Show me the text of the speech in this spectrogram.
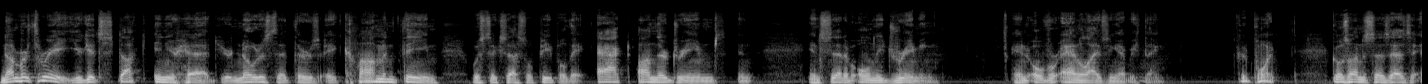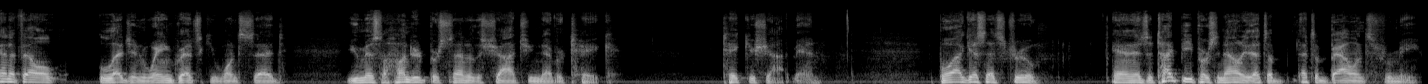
Number three, you get stuck in your head. You notice that there's a common theme with successful people. They act on their dreams in, instead of only dreaming and overanalyzing everything. Good point. Goes on to says, as NFL legend Wayne Gretzky once said, you miss 100% of the shots you never take. Take your shot, man. Boy, I guess that's true. And as a type B personality, that's a that's a balance for me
